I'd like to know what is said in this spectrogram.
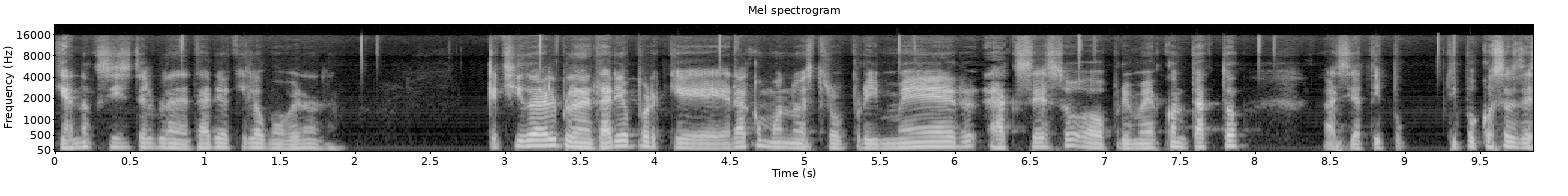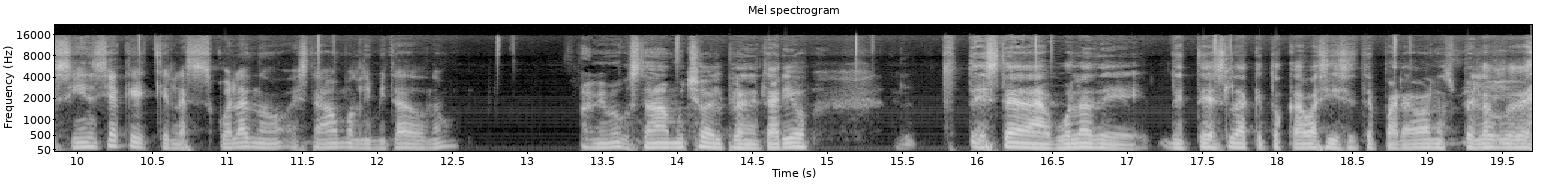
ya no existe el planetario, aquí lo movieron. Qué chido era el planetario porque era como nuestro primer acceso o primer contacto hacia tipo, tipo cosas de ciencia que, que en las escuelas no estábamos limitados, ¿no? A mí me gustaba mucho el planetario, esta bola de, de Tesla que tocaba y se te paraban los pelos. De...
